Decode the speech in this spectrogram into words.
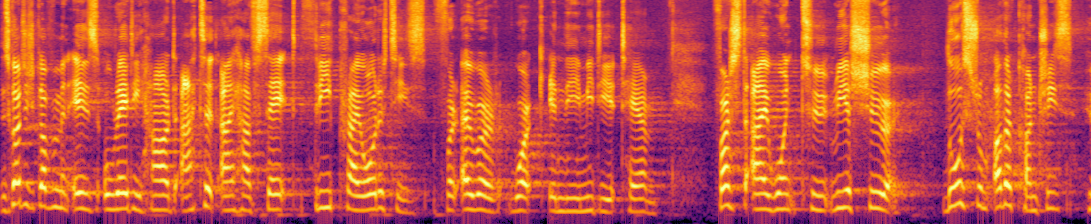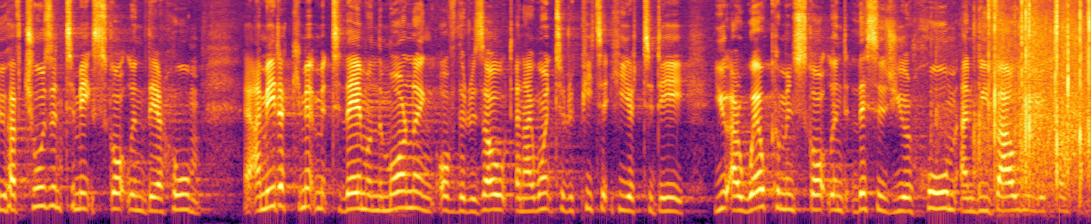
The Scottish Government is already hard at it. I have set three priorities for our work in the immediate term. First, I want to reassure those from other countries who have chosen to make Scotland their home Uh, I made a commitment to them on the morning of the result and I want to repeat it here today. You are welcome in Scotland, this is your home and we value your contribution.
